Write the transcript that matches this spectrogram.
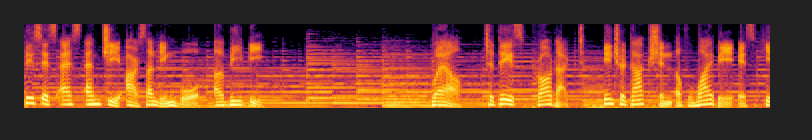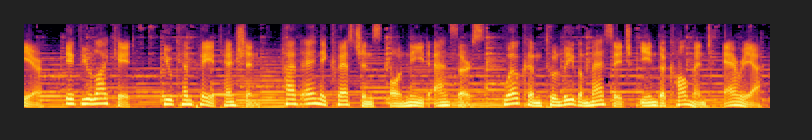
This is SMG2305A VB. Well, today's product introduction of YB is here. If you like it, you can pay attention. Have any questions or need answers? Welcome to leave a message in the comment area.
